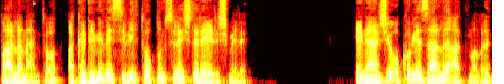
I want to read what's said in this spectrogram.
parlamento, akademi ve sivil toplum süreçlere erişmeli. Enerji okuryazarlığı artmalı,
